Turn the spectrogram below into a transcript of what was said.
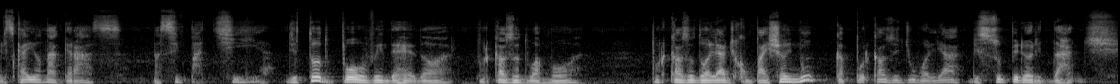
Eles caíam na graça, na simpatia de todo o povo em derredor, por causa do amor, por causa do olhar de compaixão e nunca por causa de um olhar de superioridade.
